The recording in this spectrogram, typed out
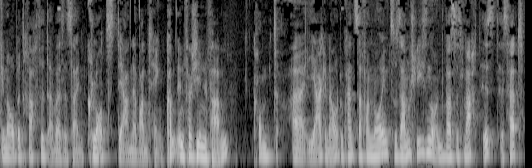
genau betrachtet, aber es ist ein Klotz, der an der Wand hängt. Kommt in verschiedenen Farben. Kommt, äh, ja genau, du kannst davon neun zusammenschließen und was es macht ist, es hat,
